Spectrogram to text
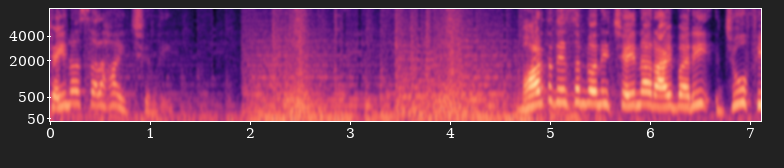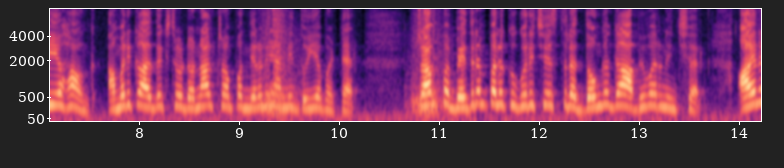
చైనా సలహా ఇచ్చింది. భారతదేశంలోని చైనా రాయబారి జూ ఫిహాంగ్ అమెరికా అధ్యక్షుడు డొనాల్డ్ ట్రంప్ నిర్ణయాన్ని దుయ్యబట్టారు. ట్రంప్ బెదిరింపులకు గురి చేస్తున్న దొంగగా అభివర్ణించారు. ఆయన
